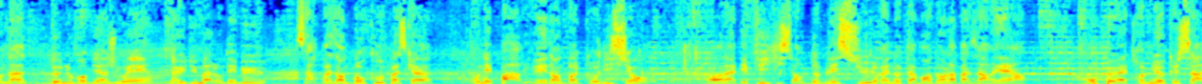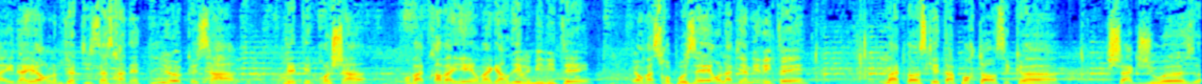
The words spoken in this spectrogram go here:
On a de nouveau bien joué. On a eu du mal au début. Ça représente beaucoup parce que on n'est pas arrivé dans de bonnes conditions. On a des filles qui sortent de blessures et notamment dans la base arrière. On peut être mieux que ça et d'ailleurs l'objectif ça sera d'être mieux que ça l'été prochain. On va travailler, on va garder l'humilité et on va se reposer, on l'a bien mérité. Maintenant, ce qui est important, c'est que chaque joueuse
